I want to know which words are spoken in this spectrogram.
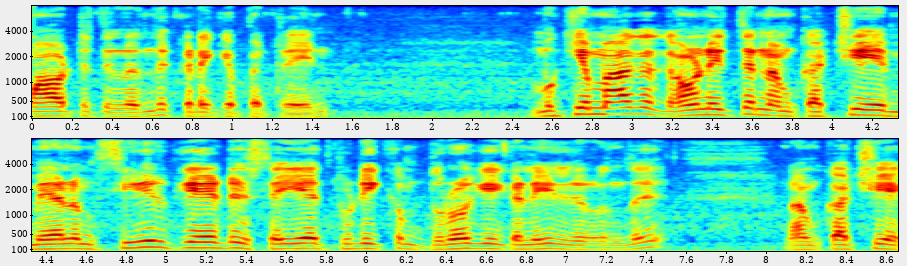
மாவட்டத்திலிருந்து கிடைக்கப்பெற்றேன். முக்கியமாக கவனித்து நம் கட்சியை மேலும் சீர்கேடு செய்ய துடிக்கும் துரோகிகளில் இருந்து நம் கட்சியை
